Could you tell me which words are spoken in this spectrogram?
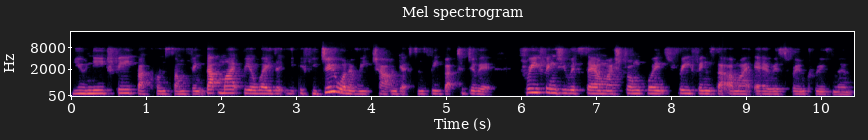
you need feedback on something, that might be a way that you, if you do want to reach out and get some feedback to do it. Three things you would say are my strong points, three things that are my areas for improvement.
